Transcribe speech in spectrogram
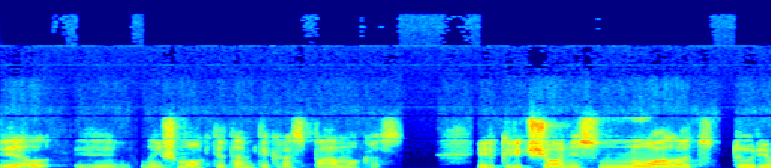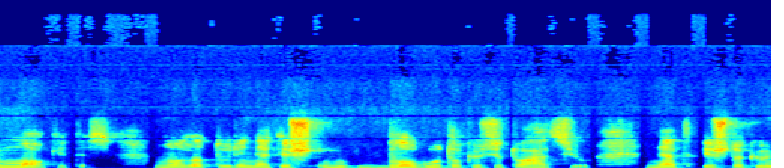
vėl na, išmokti tam tikras pamokas. Ir krikščionis nuolat turi mokytis. Nuolat turi net iš blogų tokių situacijų, net iš tokių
